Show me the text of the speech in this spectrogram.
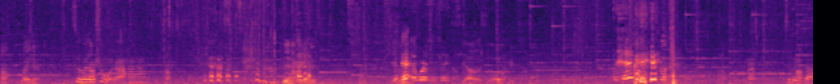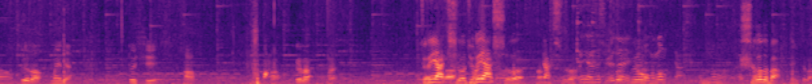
好，慢一点。最后一刀是我的，哈哈。好。等一下，我给你。哎，不是是这个。笑死我。来，最后一刀。最后一刀，慢一点，对齐，好，好，可以了，来。绝对压实了，绝对压实了，压实了。而且是绝对，因为我们弄，我们弄了实了的吧？顶起来。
